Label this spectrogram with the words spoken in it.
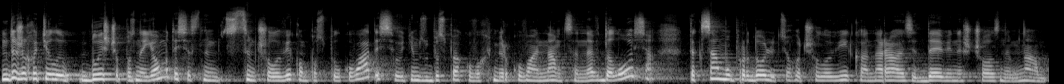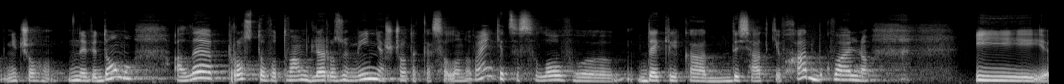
Ми дуже хотіли ближче познайомитися з ним з цим чоловіком, поспілкуватися. Одним з безпекових міркувань нам це не вдалося. Так само про долю цього чоловіка наразі, де він і що з ним, нам нічого не відомо. Але просто от вам для розуміння, що таке село Новеньке, це село в е, декілька десятків хат буквально. І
